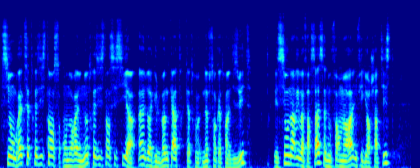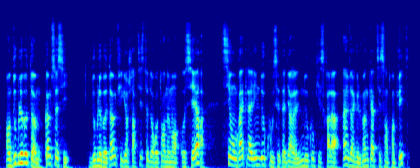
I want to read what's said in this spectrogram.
Si on break cette résistance, on aura une autre résistance ici à 1,24 Et si on arrive à faire ça, ça nous formera une figure chartiste en double bottom, comme ceci. Double bottom, figure chartiste de retournement haussière. Si on break la ligne de coup, c'est-à-dire la ligne de coup qui sera là 1,24638,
